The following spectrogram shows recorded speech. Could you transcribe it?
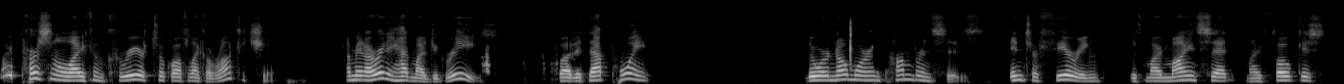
my personal life and career took off like a rocket ship. I mean, I already had my degrees, but at that point, there were no more encumbrances interfering with my mindset, my focus,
